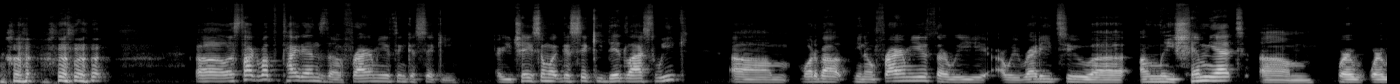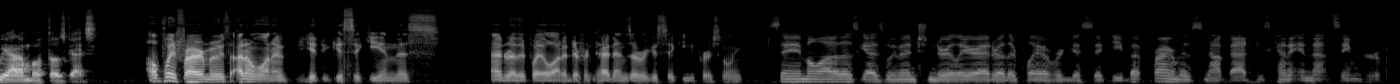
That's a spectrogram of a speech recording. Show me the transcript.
uh, let's talk about the tight ends though. Freiermuth and Gesicki. Are you chasing what Gesicki did last week? Um, what about you know Freiermuth? Are we are we ready to uh, unleash him yet? Um, where where are we at on both those guys? I'll play Freiermuth. I don't want to get Gesicki in this. I'd rather play a lot of different tight ends over Gesicki personally. Same, a lot of those guys we mentioned earlier, I'd rather play over Gesicki, but Freiermuth's not bad. He's kind of in that same group.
